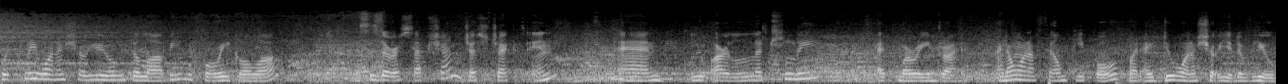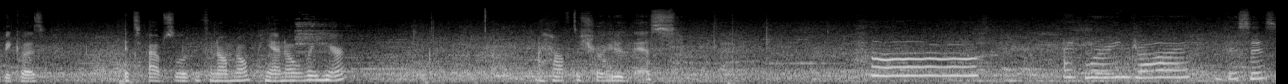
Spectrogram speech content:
quickly want to show you the lobby before we go up. This is the reception, just checked in and you are literally at Marine Drive. I don't want to film people, but I do want to show you the view because it's absolutely phenomenal. Piano over here. I have to show you this. Oh, at Marine Drive. This is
